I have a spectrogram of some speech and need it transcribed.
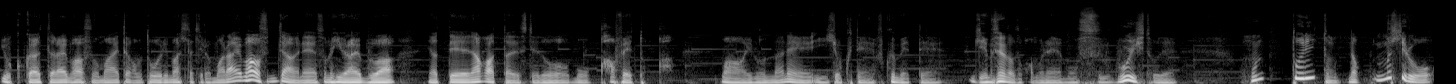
よく通ったライブハウスの前とかも通りましたけど、まあライブハウス自体はね、その日ライブはやってなかったですけど、もうカフェとか、まあいろんなね、飲食店含めて、ゲームセンターとかもね、もうすごい人で、本当にと思って、むしろ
